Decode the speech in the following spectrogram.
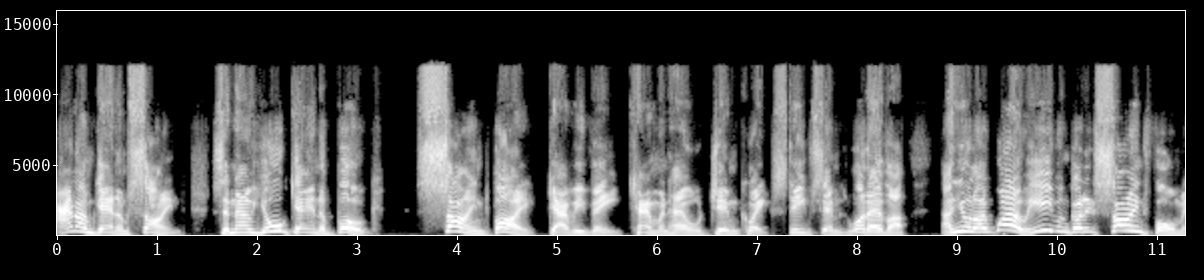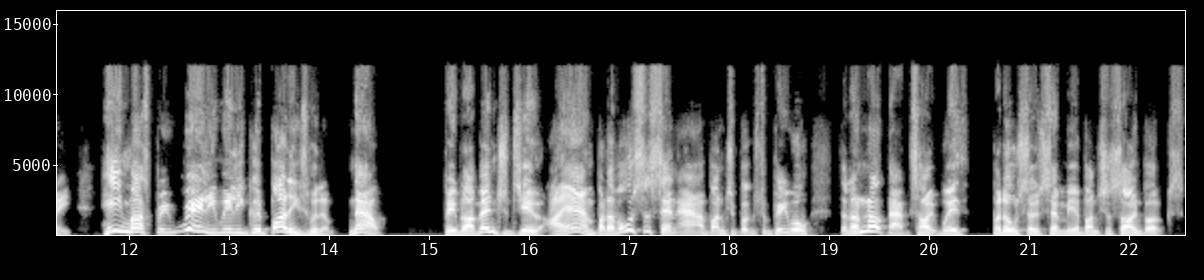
and I'm getting them signed. So now you're getting a book signed by Gary V, Cameron Herold, Jim Kwik, Steve Sims, whatever and you're like, whoa, he even got it signed for me. He must be really, really good buddies with him. Now, people I mentioned to you, I am, but I've also sent out a bunch of books from people that I'm not that tight with, but also sent me a bunch of signed books.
